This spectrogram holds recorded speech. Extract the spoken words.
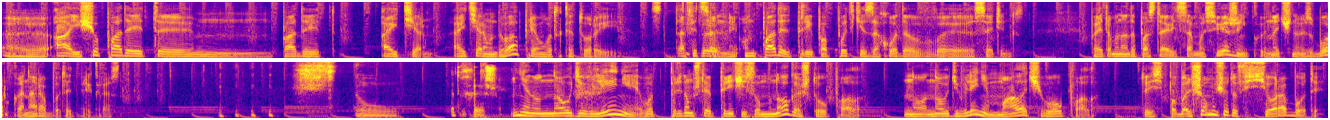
Э, а, еще падает, падает iTerm. iTerm 2, прям вот который официальный, он падает при попытке захода в settings. Поэтому надо поставить самую свеженькую, ночную сборку, она работает прекрасно. Ну, это хорошо. Не, ну на удивление, вот при том, что я перечислил много, что упало, но на удивление мало чего упало. То есть, по большому счету, все работает.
